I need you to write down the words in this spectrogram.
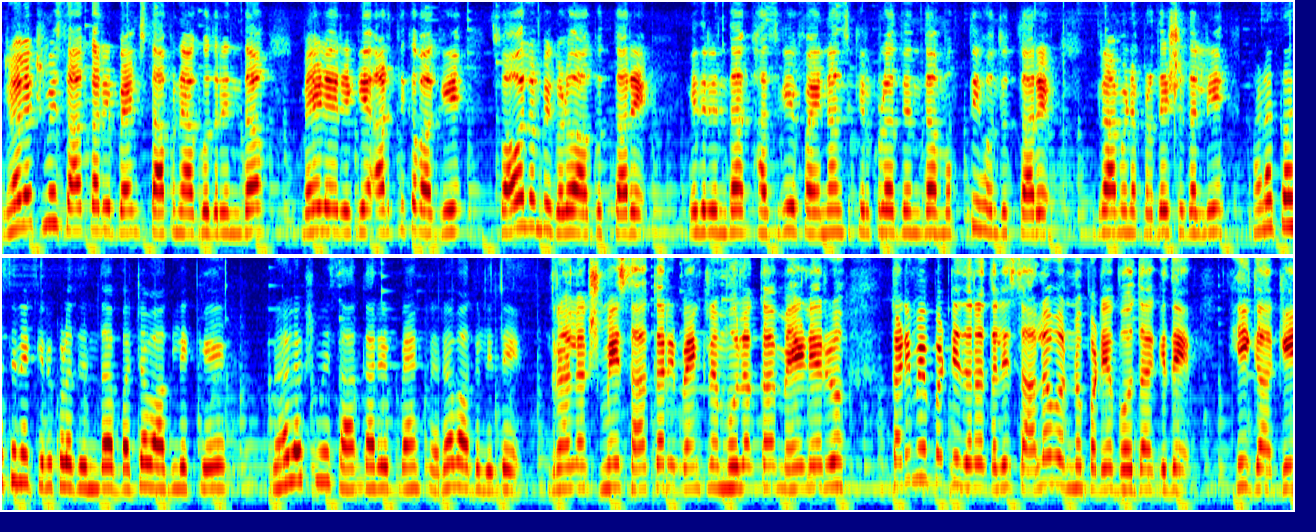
ಗೃಹಲಕ್ಷ್ಮಿ ಸಹಕಾರಿ ಬ್ಯಾಂಕ್ ಸ್ಥಾಪನೆ ಆಗುವುದರಿಂದ ಮಹಿಳೆಯರಿಗೆ ಆರ್ಥಿಕವಾಗಿ ಸ್ವಾವಲಂಬಿಗಳು ಆಗುತ್ತಾರೆ. ಇದರಿಂದ ಖಾಸಗಿ ಫೈನಾನ್ಸ್ ಕಿರುಕುಳದಿಂದ ಮುಕ್ತಿ ಹೊಂದುತ್ತಾರೆ. ಗ್ರಾಮೀಣ ಪ್ರದೇಶದಲ್ಲಿ ಹಣಕಾಸಿನ ಕಿರುಕುಳದಿಂದ ಬಚಾವಾಗಲಿಕ್ಕೆ ಗೃಹಲಕ್ಷ್ಮಿ ಸಹಕಾರಿ ಬ್ಯಾಂಕ್ ನೆರವಾಗಲಿದೆ. ಗೃಹಲಕ್ಷ್ಮಿ ಸಹಕಾರಿ ಬ್ಯಾಂಕ್ನ ಮೂಲಕ ಮಹಿಳೆಯರು ಕಡಿಮೆ ಬಡ್ಡಿ ದರದಲ್ಲಿ ಸಾಲವನ್ನು ಪಡೆಯಬಹುದಾಗಿದೆ. ಹೀಗಾಗಿ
